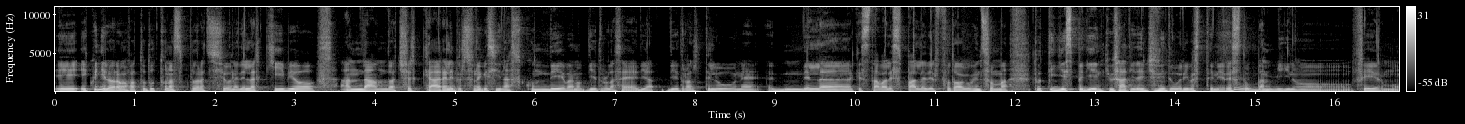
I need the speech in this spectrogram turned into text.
e, e, quindi loro hanno fatto tutta un'esplorazione dell'archivio andando a cercare le persone che si nascondevano dietro la sedia, dietro al telone eh, del, che stava alle spalle del fotografo, insomma tutti gli espedienti usati dai genitori per tenere questo mm. bambino fermo.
